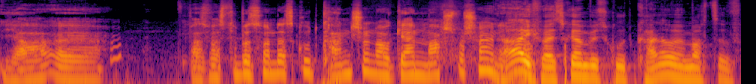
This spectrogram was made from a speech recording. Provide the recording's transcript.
ja, äh, was, was du besonders gut kannst und auch gern machst wahrscheinlich. Ja, ne? ich weiß gar nicht, ob ich es gut kann, aber mir macht es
